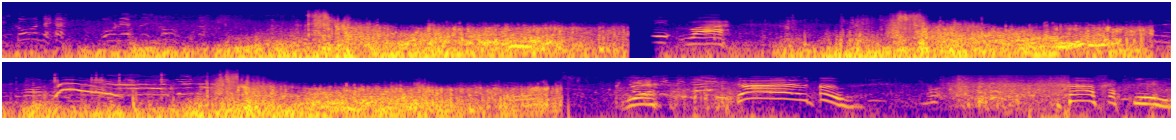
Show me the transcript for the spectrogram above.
he's coming there. Oh, Nestle, he's coming. Wow. Yeah. Go! Go! Ah, fuck you.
